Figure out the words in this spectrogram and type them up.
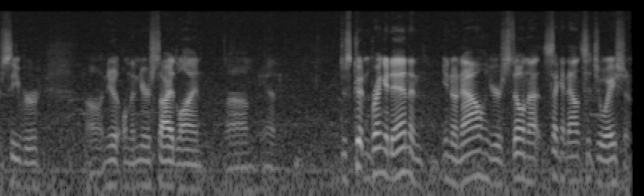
receiver uh, near, on the near sideline um, and just couldn't bring it in. And, you know, now you're still in that second down situation.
